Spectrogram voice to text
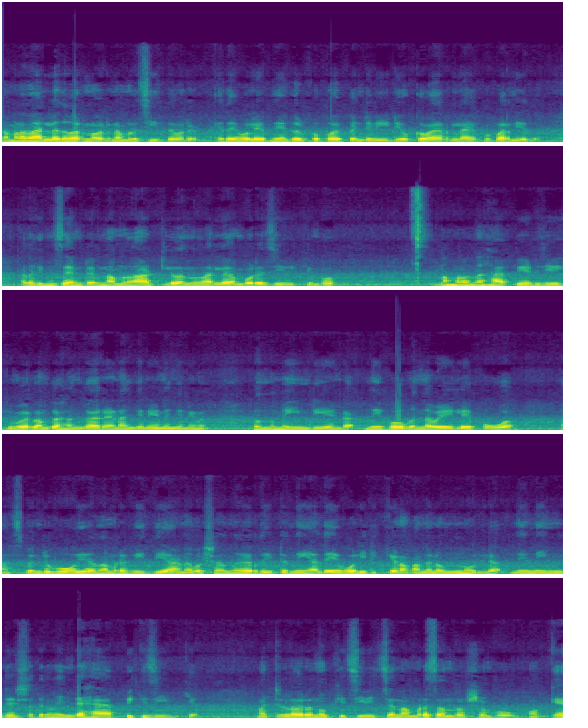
നമ്മളെ നല്ലത് പറഞ്ഞവർ നമ്മൾ ചീത്ത പറയും. ഇതേപോലെ ഞാൻ ഗൾഫ് പോയപ്പോൾ എന്റെ വീഡിയോ ഒക്കെ വൈറലായപ്പോൾ പറഞ്ഞത്. അത് കഴിഞ്ഞ് സെയിം ടൈം നമ്മൾ നാട്ടിൽ വന്ന് നല്ല പോലെ ജീവിക്കുമ്പോൾ നമ്മളൊന്ന് ഹാപ്പി ആയിട്ട് ജീവിക്കുമ്പോൾ നമുക്ക് അഹങ്കാരമാണ് അങ്ങനെയാണ് ഇങ്ങനെയാണ്. അതൊന്നും മെയിൻ ചെയ്യേണ്ട. നീ പോകുന്ന വഴിയിലേ പോവുക. ഹസ്ബൻഡ് പോയി അത് നമ്മുടെ വിധിയാണ്. പക്ഷെ ഒന്ന് കരുതിയിട്ട് നീ അതേപോലെ ഇരിക്കണം. അങ്ങനെ ഒന്നുമില്ല. നീ നിന്റെ ഇഷ്ടത്തിന് നിന്റെ ഹാപ്പിക്ക് ജീവിക്കുക. മറ്റുള്ളവരെ നോക്കി ജീവിച്ചാൽ നമ്മുടെ സന്തോഷം പോകും. ഓക്കെ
